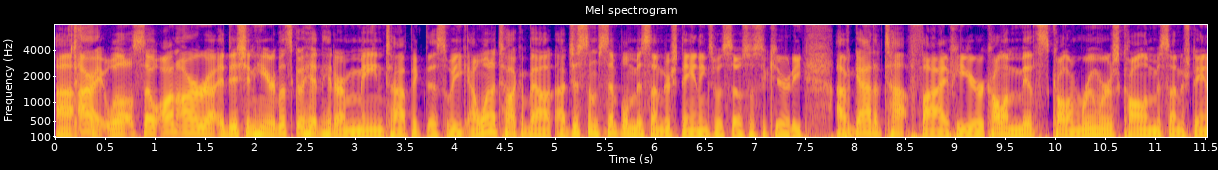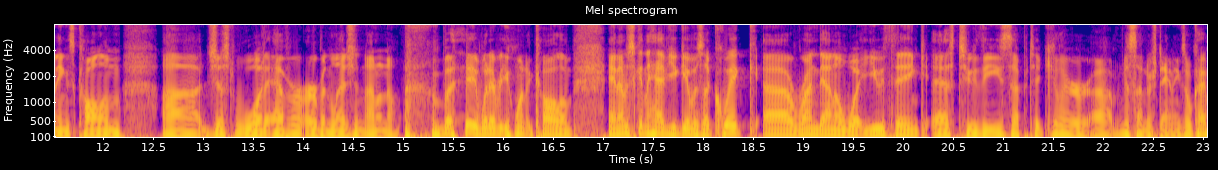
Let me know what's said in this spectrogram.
Uh, all right, well, so on our uh, edition here, let's go ahead and hit our main topic this week. I want to talk about uh, just some simple misunderstandings with Social Security. I've got a top five here. Call them myths, call them rumors, call them misunderstandings, call them uh, just whatever, urban legend. I don't know, but hey, whatever you want to call them. And I'm just going to have you give us a quick uh, rundown on what you think as to these uh, particular uh, misunderstandings. Okay.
